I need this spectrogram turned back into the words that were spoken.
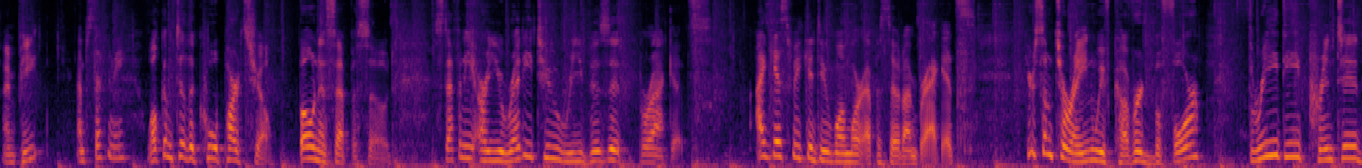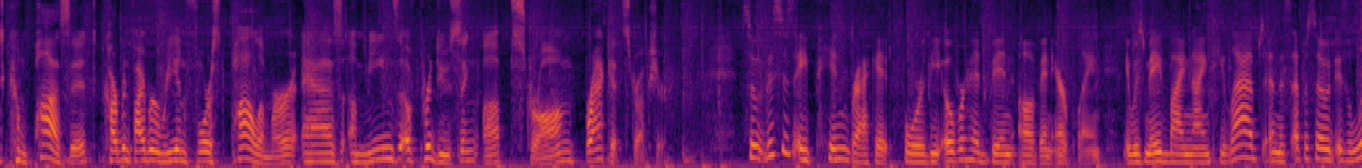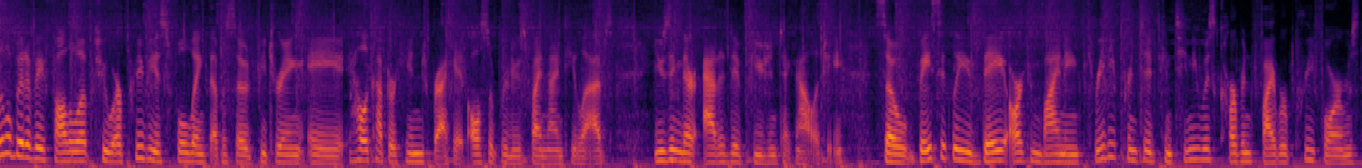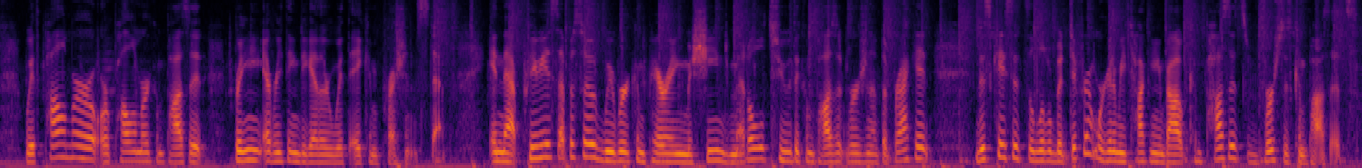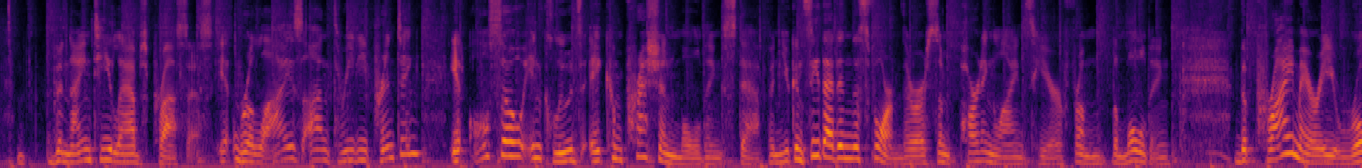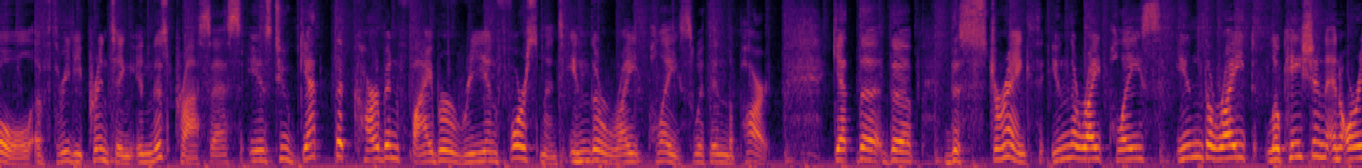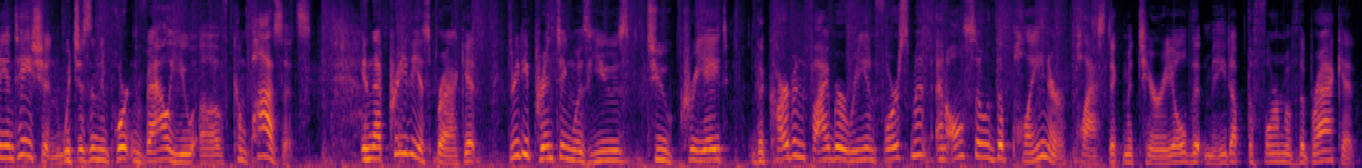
I'm Pete. I'm Stephanie. Welcome to the Cool Parts Show, bonus episode. Stephanie, are you ready to revisit brackets? I guess we could do one more episode on brackets. Here's some terrain we've covered before 3D printed composite carbon fiber reinforced polymer as a means of producing a strong bracket structure. So this is a pin bracket for the overhead bin of an airplane. It was made by 9T Labs, and this episode is a little bit of a follow-up to our previous full-length episode featuring a helicopter hinge bracket also produced by 9T Labs using their additive fusion technology. So basically, they are combining 3D printed continuous carbon fiber preforms with polymer or polymer composite, bringing everything together with a compression step. In that previous episode, we were comparing machined metal to the composite version of the bracket. In this case, it's a little bit different. We're going to be talking about composites versus composites. The 9T Labs process, it relies on 3D printing. It also includes a compression molding step, and you can see that in this form. There are some parting lines here from the The primary role of 3D printing in this process is to get the carbon fiber reinforcement in the right place within the part get the, the, the strength in the right place, in the right location and orientation, which is an important value of composites. In that previous bracket, 3D printing was used to create the carbon fiber reinforcement and also the planar plastic material that made up the form of the bracket.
